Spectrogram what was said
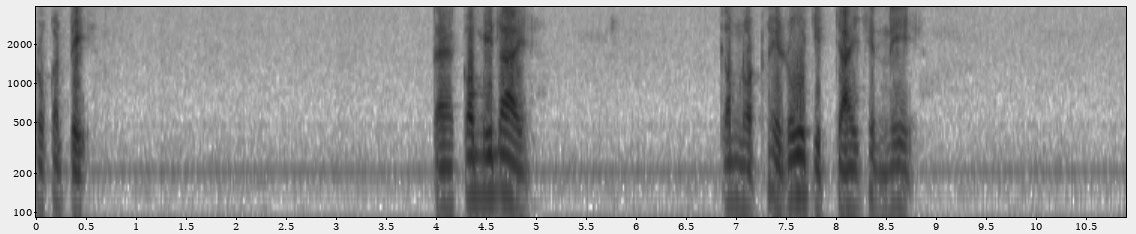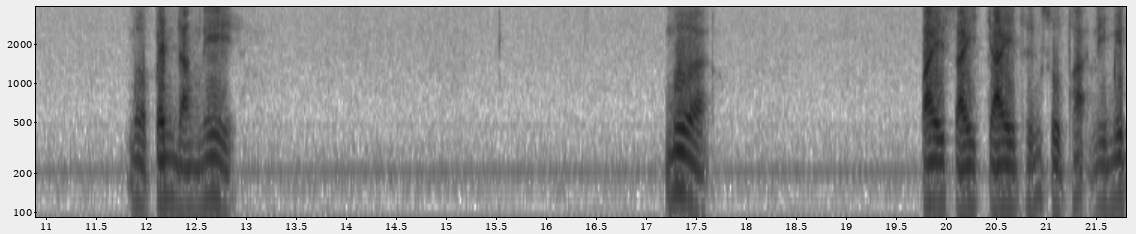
ปกติ แต่ก็มิได้กำหนดให้รู้จิตใจเช่นนี้ เมื่อเป็นดังนี้ เมื่อ ไปใส่ใจถึงสุภนิมิต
